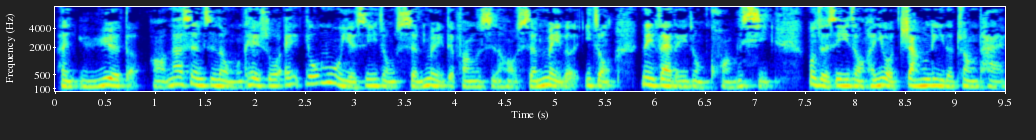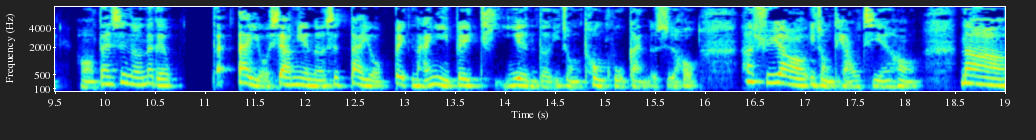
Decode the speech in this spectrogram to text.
很愉悦的啊，那甚至呢，我们可以说，哎，幽默也是一种审美的方式哈，审美的一种内在的一种狂喜，或者是一种很有张力的状态。哦，但是呢，那个。带带有下面呢，是带有被难以被体验的一种痛苦感的时候，它需要一种调节哈。那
